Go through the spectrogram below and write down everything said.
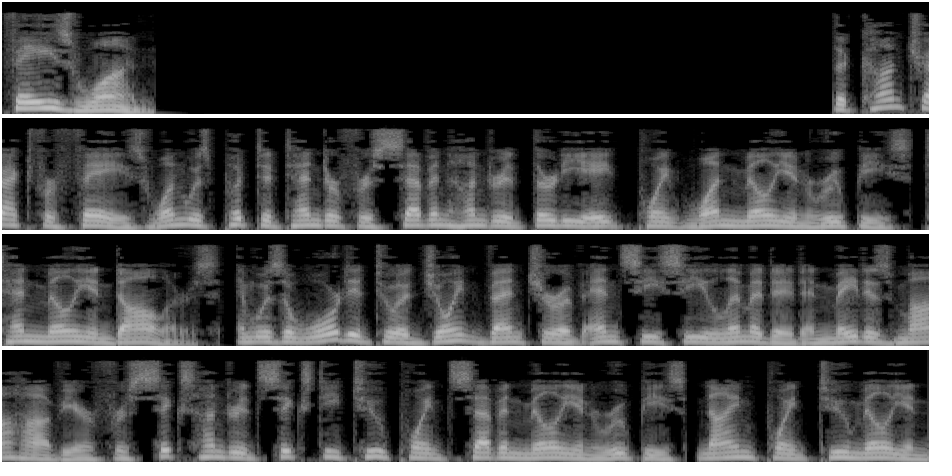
Phase 1 The contract for Phase 1 was put to tender for 738.1 million rupees $10 million, and was awarded to a joint venture of NCC Limited and Maytas Mahavir for 662.7 million rupees $9.2 million.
